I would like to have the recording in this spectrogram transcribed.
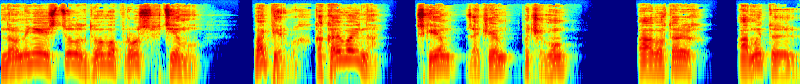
Но у меня есть целых два вопроса в тему. Во-первых, какая война? С кем? Зачем? Почему? А во-вторых, а мы-то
